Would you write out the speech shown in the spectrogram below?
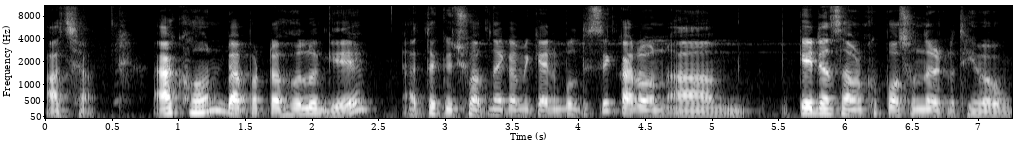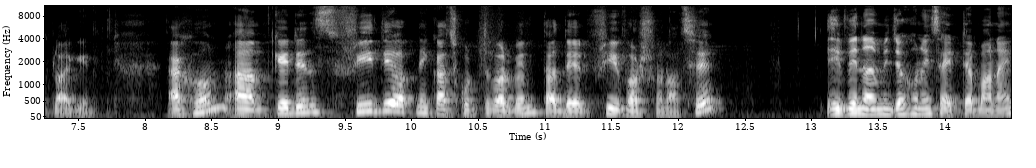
আচ্ছা। এখন ব্যাপারটা হলো গিয়ে এত কিছু আপনাকে আমি কেন বলতেছি? কারণ কেডেন্স আমার খুব পছন্দের একটা থিম এবং প্লাগইন এখন কেডেন্স ফ্রি দিয়েও আপনি কাজ করতে পারবেন, তাদের ফ্রি ভার্সন আছে। ইভেন আমি যখন এই সাইটটা বানাই,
